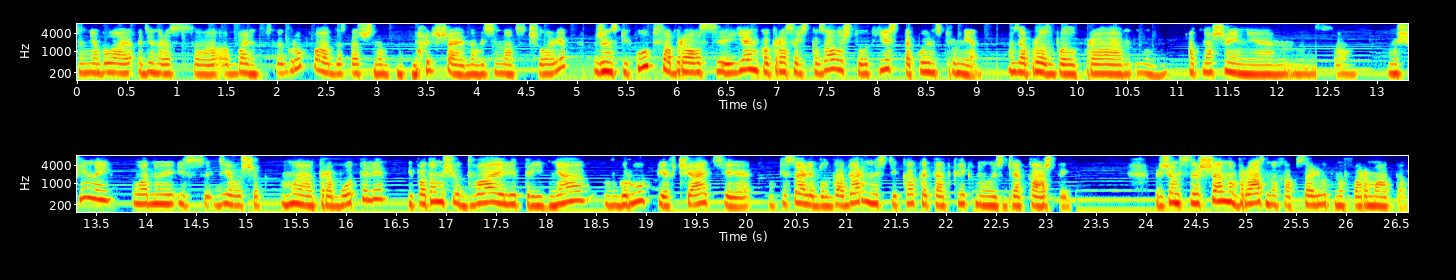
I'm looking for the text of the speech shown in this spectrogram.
У меня была один раз а, бальниковская группа, достаточно большая, на 18 человек. Женский клуб собрался, и я им как раз рассказала, что вот есть такой инструмент. Запрос был про отношения с мужчиной у одной из девушек. Мы отработали, и потом еще два или три дня в группе, в чате писали благодарности, как это откликнулось для каждой. Причем совершенно в разных абсолютно форматах.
